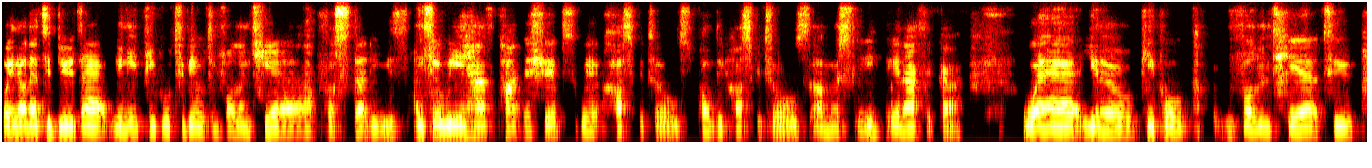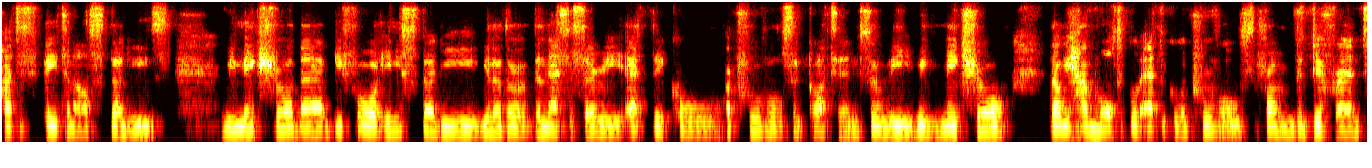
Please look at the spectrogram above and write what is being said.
But in order to do that, we need people to be able to volunteer for studies. And so we have partnerships with hospitals, public hospitals, uh, mostly in Africa, where you know people volunteer to participate in our studies. We make sure that before any study you know the, the necessary ethical approvals are gotten. So we we make sure that we have multiple ethical approvals from the different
